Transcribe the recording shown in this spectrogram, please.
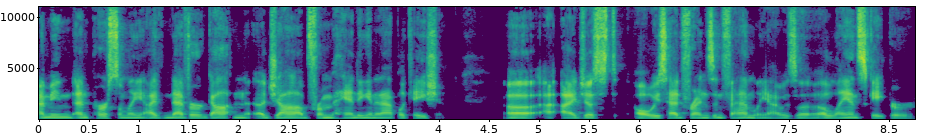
I mean, and personally, I've never gotten a job from handing in an application. Uh, I, I, just always had friends and family. I was a, a, landscaper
